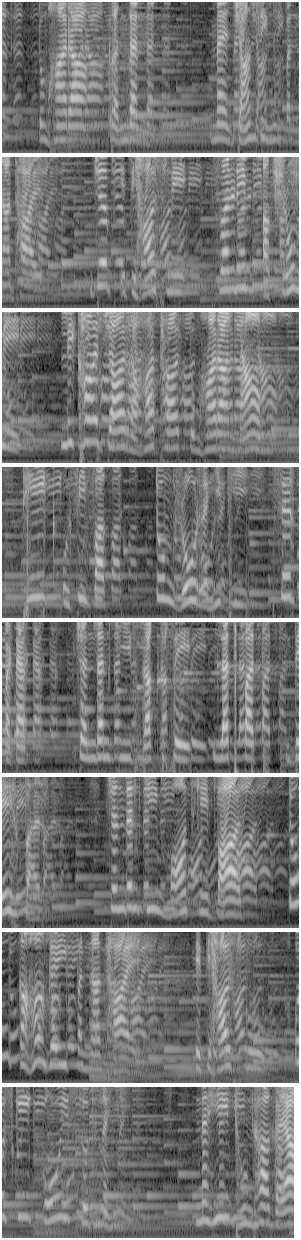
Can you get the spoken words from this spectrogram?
तुम्हारा क्रंदन। मैं जानती हूँ पन्ना धाय। जब इतिहास में, स्वर्णिम अक्षरों में लिखा जा रहा था तुम्हारा नाम, ठीक उसी वक्त तुम रो रही थी, सिर पटक, चंदन की रक्त से लथपथ देह पर। चंदन की मौत के बाद तुम कहाँ गई पन्ना धाय इतिहास को उसकी कोई सुध नहीं। नहीं ढूंढा गया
